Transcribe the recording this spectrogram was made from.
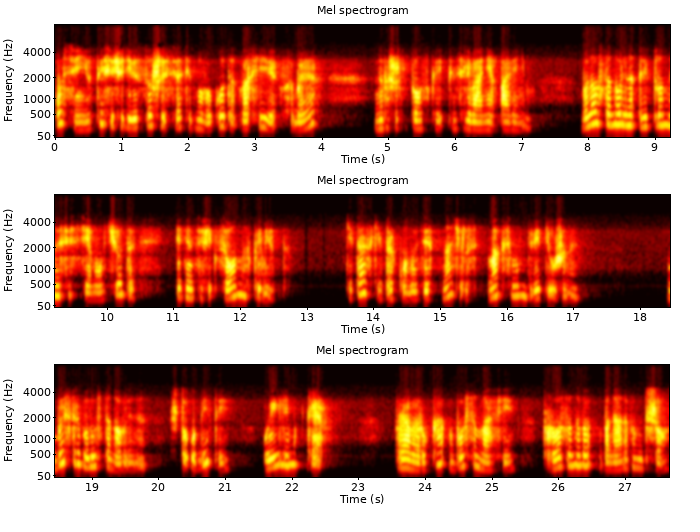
Осенью 1967 года в архиве ФБР на Вашингтонской Пенсильвания-авеню была установлена электронная система учета идентификационных примет. Китайских драконов здесь значилось максимум две дюжины. Быстро было установлено, что убитый Уильям Кер, правая рука босса мафии, прозванного Банановым Джо,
